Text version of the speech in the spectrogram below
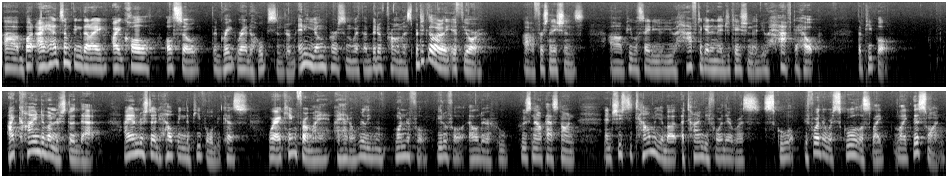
Uh, but I had something that I, I call also the Great Red Hope Syndrome. Any young person with a bit of promise, particularly if you're uh, First Nations, uh, people say to you, you have to get an education and you have to help the people. I kind of understood that. I understood helping the people because where I came from, I, I had a really wonderful, beautiful elder who, who's now passed on. And she used to tell me about a time before there was school, before there were schools like, like this one.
